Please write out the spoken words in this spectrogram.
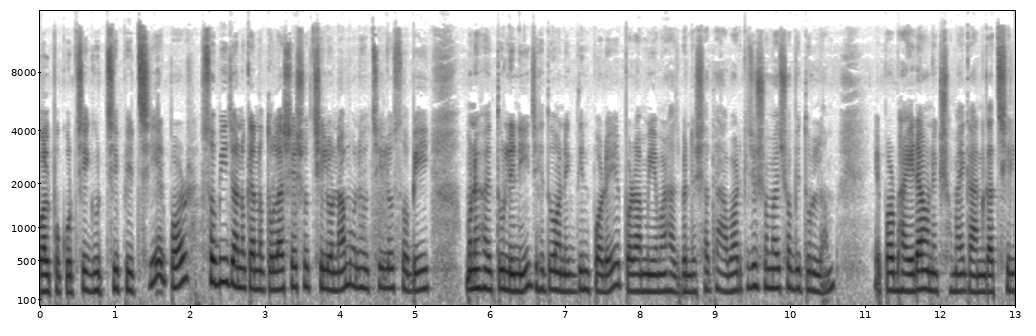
গল্প করছি, ঘুরছি, ফিরছি। এরপর ছবি যেন কেন তোলা শেষ হচ্ছিল না, মনে হচ্ছিল ছবি মনে হয় তুলিনি, যেহেতু অনেক দিন পরে। এরপর আমি আমার হাজব্যান্ডের সাথে আবার কিছু সময় ছবি তুললাম। এরপর ভাইরা অনেক সময় গান গাচ্ছিল,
